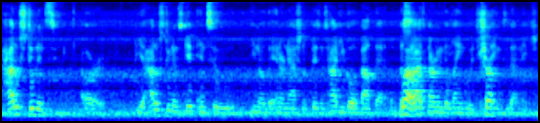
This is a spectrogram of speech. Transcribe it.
How do students or yeah, how do students get into you know the international business? How do you go about that besides well, learning the language sure. and things of that nature?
